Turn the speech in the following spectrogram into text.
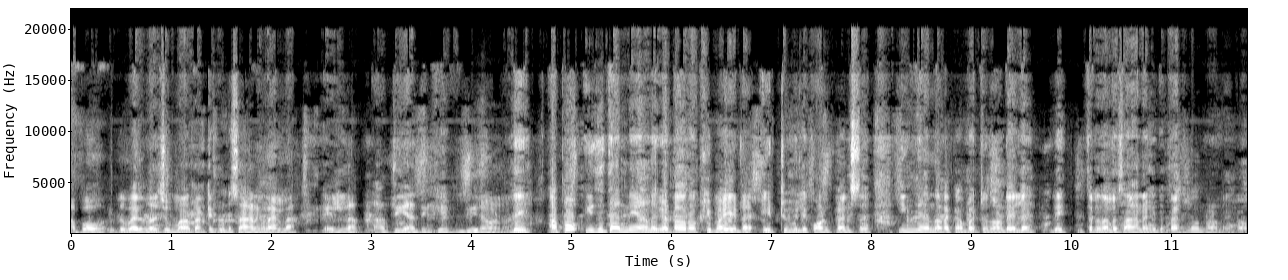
അപ്പോ ഇത് വരുന്നത് ചുമ്മാ തട്ടിക്കൂട്ട് സാധനങ്ങളല്ല. എല്ലാം അതി അതി ഗംഭീരമാണ് ദേ അപ്പോ ഇത് തന്നെയാണ് കേട്ടോ റോക്കി ബായിയുടെ ഏറ്റവും വലിയ കോൺഫിഡൻസ്. ഇങ്ങനെ നടക്കാൻ പറ്റുന്നുണ്ടെങ്കിൽ ദേ ഇത്ര നല്ല സാധനം കിട്ടി തരുന്നോണ്ടാണ് കേട്ടോ.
